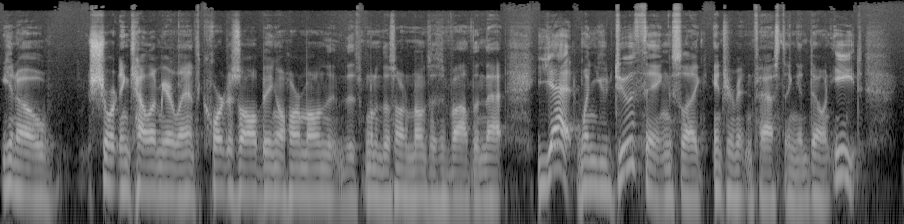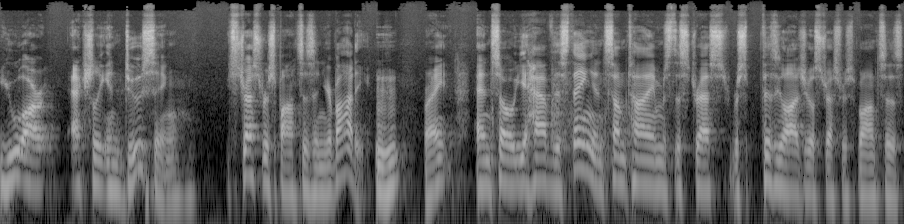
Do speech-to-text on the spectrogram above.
you know, shortening telomere length, cortisol being a hormone, that's one of those hormones that's involved in that. Yet, when you do things like intermittent fasting and don't eat, you are actually inducing stress responses in your body, mm-hmm. right? And so you have this thing, and sometimes the stress, physiological stress responses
